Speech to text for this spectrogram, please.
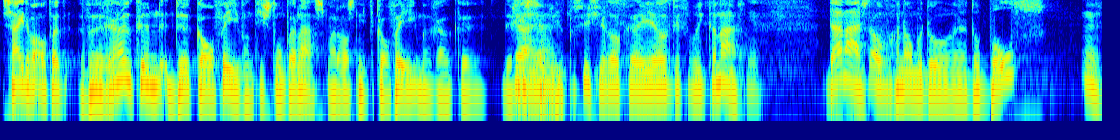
zeiden we altijd, we ruiken de Calvé, want die stond daarnaast. Maar dat was niet de Calvé, maar ruiken de Ja, gistfabriek. ja, precies. Hier ook, eh, hier ook de fabriek daarnaast. Ja. Daarna is het overgenomen door, eh, door Bols. Mm.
